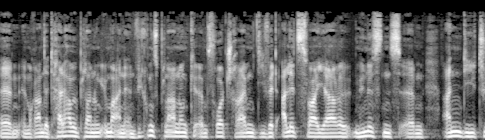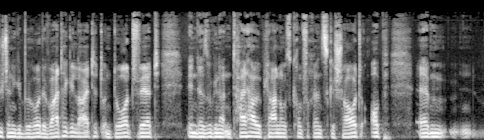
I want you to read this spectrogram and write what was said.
ähm, im Rahmen der Teilhabeplanung immer eine Entwicklungsplanung ähm, fortschreiben. Die wird alle zwei Jahre mindestens ähm, an die zuständige Behörde weitergeleitet und dort wird in der sogenannten Teilhabeplanungskonferenz geschaut, ob ähm,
